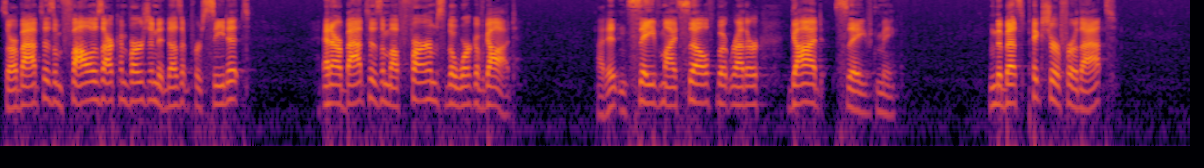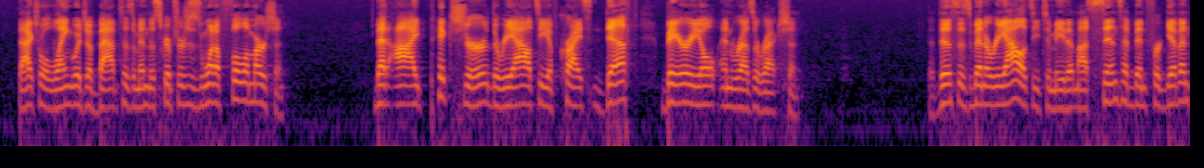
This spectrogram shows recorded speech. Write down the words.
So, our baptism follows our conversion, it doesn't precede it. And our baptism affirms the work of God. I didn't save myself, but rather God saved me. And the best picture for that, the actual language of baptism in the scriptures, is one of full immersion. That I picture the reality of Christ's death burial, and resurrection. That this has been a reality to me, that my sins have been forgiven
